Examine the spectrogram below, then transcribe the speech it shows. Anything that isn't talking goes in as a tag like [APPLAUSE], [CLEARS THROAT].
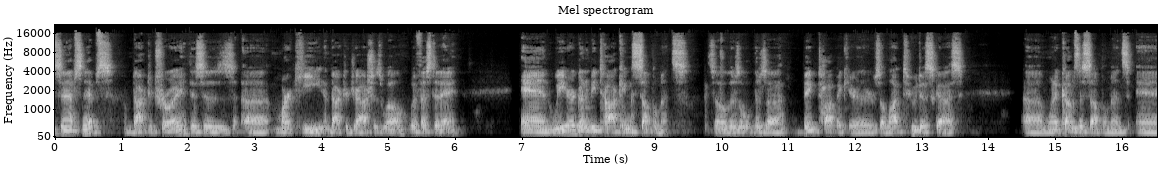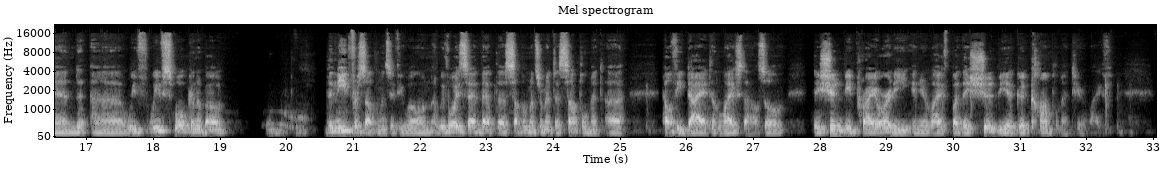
Synapse Snips. I'm Dr. Troy. This is uh, Marquis and Dr. Josh as well with us today, and we are going to be talking supplements. So there's a there's a big topic here. There's a lot to discuss um, when it comes to supplements, and uh, we've we've spoken about the need for supplements, if you will, and we've always said that the supplements are meant to supplement a healthy diet and lifestyle. So they shouldn't be priority in your life, but they should be a good complement to your life.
